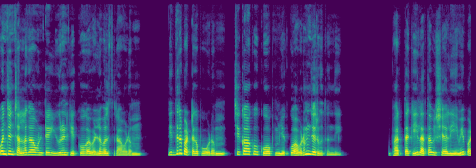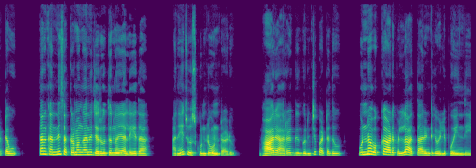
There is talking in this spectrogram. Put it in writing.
కొంచెం చల్లగా ఉంటే యూరిన్కి ఎక్కువగా వెళ్ళవలసి రావడం నిద్ర పట్టకపోవడం చికాకు కోపం ఎక్కువ అవడం జరుగుతుంది. భర్తకి లత విషయాలు ఏమీ పట్టవు. తనకన్నీ సక్రమంగానే జరుగుతున్నాయా లేదా అనే చూసుకుంటూ ఉంటాడు. భార్య ఆరోగ్యం గురించి పట్టదు. ఉన్న ఒక్క ఆడపిల్ల అత్తారింటికి వెళ్ళిపోయింది.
